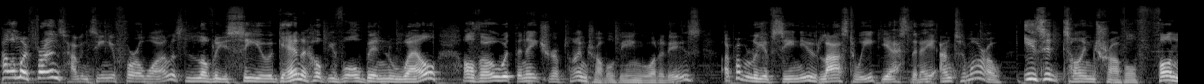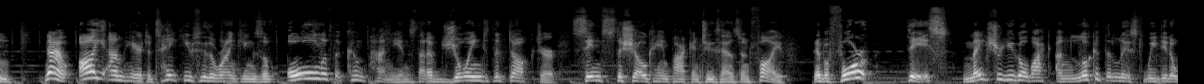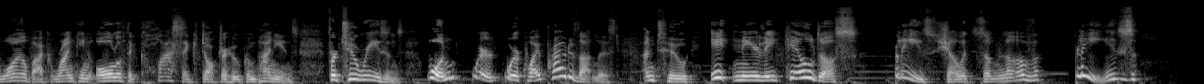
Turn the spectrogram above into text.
Hello, my friends. Haven't seen you for a while. It's lovely to see you again. I hope you've all been well. Although, with the nature of time travel being what it is, I probably have seen you last week, yesterday, and tomorrow. Isn't time travel fun? Now, I am here to take you through the rankings of all of the companions that have joined the Doctor since the show came back in 2005. Now, before this, make sure you go back and look at the list we did a while back ranking all of the classic Doctor Who companions for two reasons. One, we're, we're quite proud of that list. And two, it nearly killed us. Please show it some love. Please.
